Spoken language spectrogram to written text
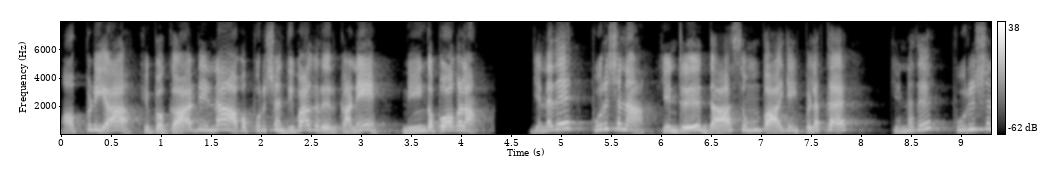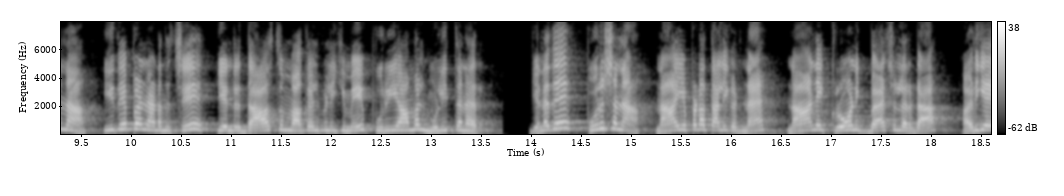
அப்படியா? இப்போ கார்டியனா அவ புருஷன் திவாகர் இருக்கானே நீங்கள் போகலாம். என்னதே? புருஷனா? என்று தாசும் வாயை பிளக்க என்னது? புருஷனா? இது எப்ப நடந்துச்சு? என்று தாசும் மகள்விழியுமே புரியாமல் முழித்தனர். என்னது புருஷனா? நான் எப்படா தாலி கட்டினேன் நானே குரோனிக் பேச்சுலர்டா அடியே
